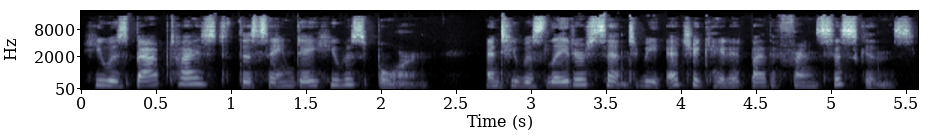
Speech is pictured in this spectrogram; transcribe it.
He was baptized the same day he was born, and he was later sent to be educated by the Franciscans.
